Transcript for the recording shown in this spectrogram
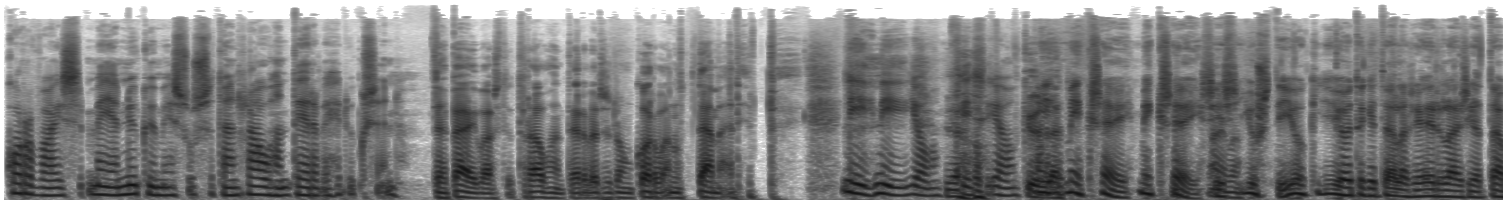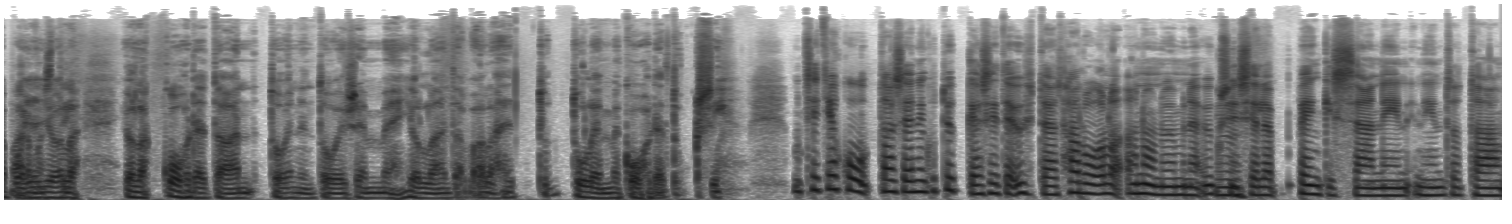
korvaisi meidän nykymessussa tämän rauhan tervehdyksen? Tämä päinvastoin, että rauhanterveys on korvannut tämän. Että. Niin, niin joo. joo, siis, joo. Kyllä. Niin, miksei, miksei. Siis justi joitakin tällaisia erilaisia tapoja, joilla, joilla kohdataan toinen toisemme jollain tavalla, että tulemme kohdatuksi. Mutta sitten joku taas ei niinku tykkää siitä yhtään, että haluaa olla anonyyminä yksin mm. siellä penkissään, niin, niin tota,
